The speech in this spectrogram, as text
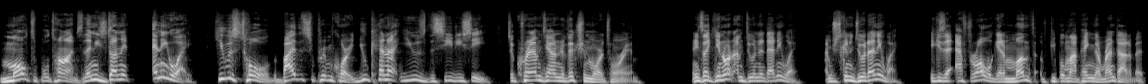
multiple times, and then he's done it anyway. He was told by the Supreme Court, you cannot use the CDC to cram down an eviction moratorium. And he's like, you know what? I'm doing it anyway. I'm just going to do it anyway. Because after all, we'll get a month of people not paying their rent out of it.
